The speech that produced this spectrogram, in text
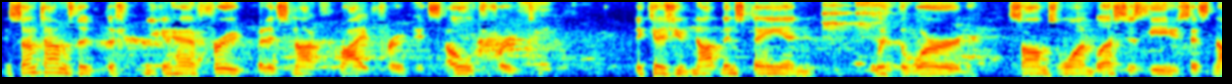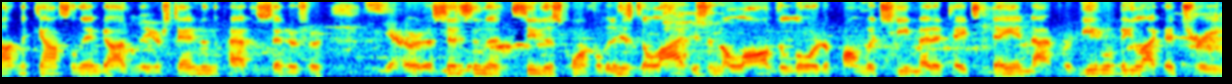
and sometimes the, the you can have fruit, but it's not ripe fruit; it's old fruit because you've not been staying with the Word. Psalms 1 Blessed is he who sits not in the council of the ungodly, or stands in the path of sinners, or, or sits in the seat of the scornful, but his delight is in the law of the Lord, upon which he meditates day and night. For he will be like a tree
